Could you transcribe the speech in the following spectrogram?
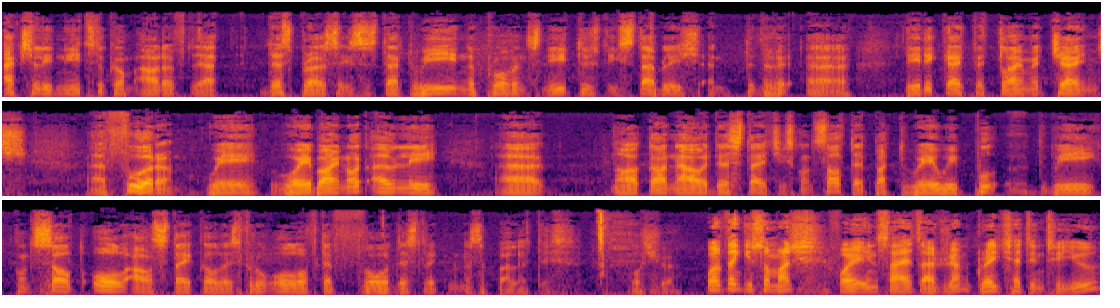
actually needs to come out of that this process is that we in the province need to establish and uh, dedicate the climate change uh, forum where whereby not only uh, NACA now at this stage is consulted, but where we put, we consult all our stakeholders through all of the four district municipalities, for sure. Well, thank you so much for your insights, Adrian. Great chatting to you.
